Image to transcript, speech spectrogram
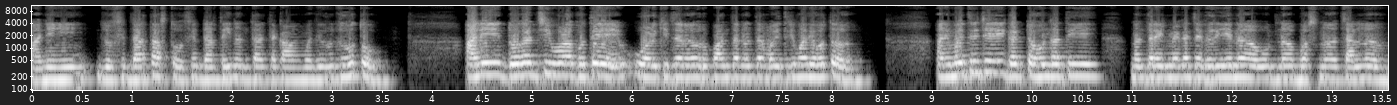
आणि जो सिद्धार्थ असतो सिद्धार्थही नंतर त्या कामामध्ये रुजू होतो. आणि दोघांची ओळख होते. ओळखीचं रूपांतर नंतर मैत्रीमध्ये होतं. आणि मैत्रीची घट्ट होऊन जाते. नंतर एकमेकांच्या घरी येणं उठणं बसणं चालणं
